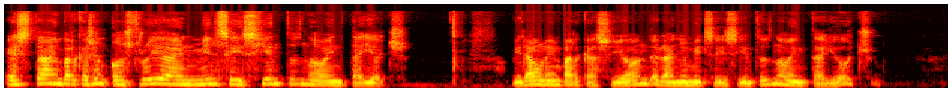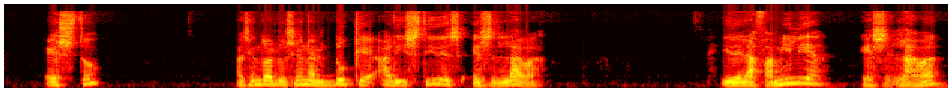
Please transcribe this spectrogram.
Esta embarcación construida en 1698. Mira, una embarcación del año 1698. Esto haciendo alusión al duque Aristides Eslava y de la familia eslava,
